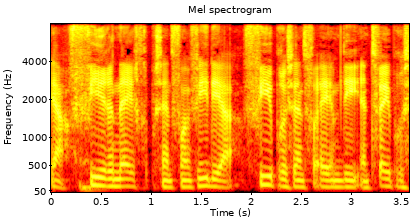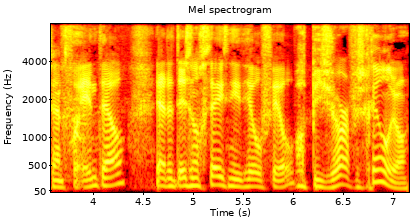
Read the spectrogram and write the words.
ja, 94 procent voor Nvidia, 4 procent voor AMD en 2 procent voor Intel. Ja, dat is nog steeds niet heel veel. Wat bizar verschil, joh.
